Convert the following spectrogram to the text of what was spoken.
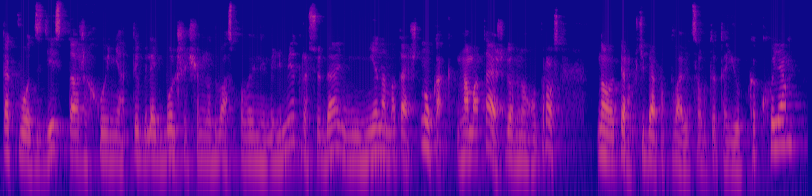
Так вот, здесь та же хуйня. Ты, блядь, больше, чем на 2,5 мм сюда не намотаешь. Ну как, намотаешь, говно вопрос. Но, во-первых, у тебя поплавится вот эта юбка к хуям.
